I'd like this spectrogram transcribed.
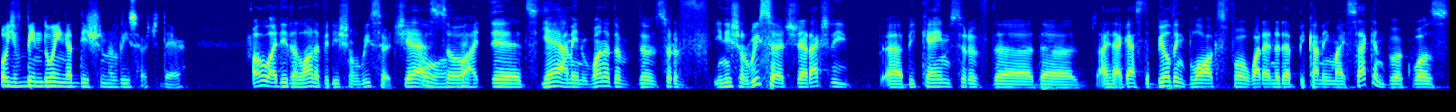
or you've been doing additional research there. Oh, I did a lot of additional research. Yeah. Oh, so I did. Yeah. I mean, one of the the sort of initial research that actually uh, became sort of the the I, I guess the building blocks for what ended up becoming my second book was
